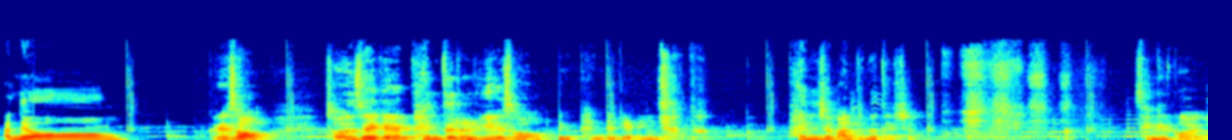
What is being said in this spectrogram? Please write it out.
안녕! 그래서 전 세계 팬들을 위해서 팬들이 아니잖아. 팬 이제 만들면 되죠. 생길 거예요.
